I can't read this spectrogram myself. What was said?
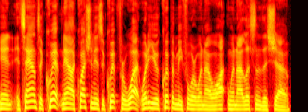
and it sounds equipped. Now, the question is, equipped for what? What are you equipping me for when I wa- when I listen to this show?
